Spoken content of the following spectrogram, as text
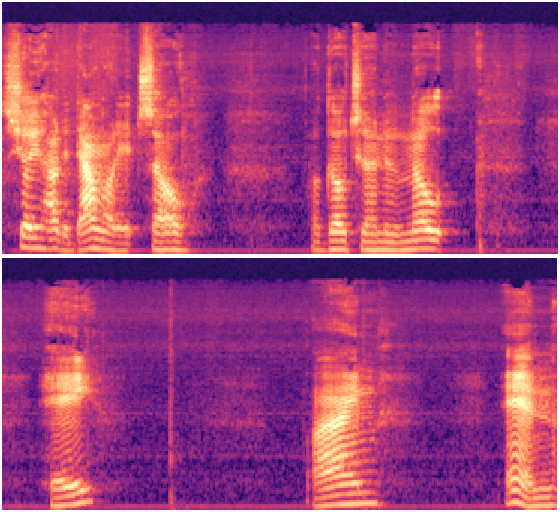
show you how to download it. So I'll go to a new note. Hey, I'm in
